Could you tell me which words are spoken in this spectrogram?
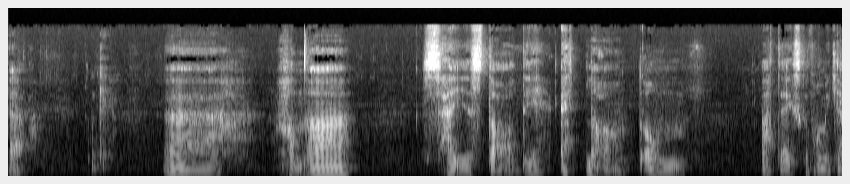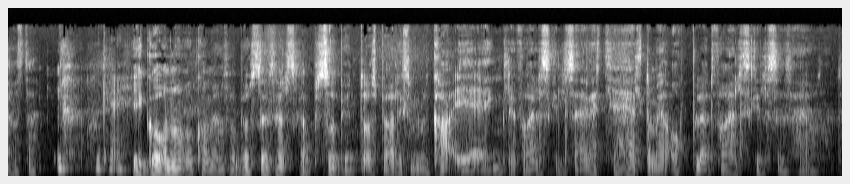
Ja. Ok. Eh, Hanna sier stadig et eller annet om at jeg skal få meg kjæreste. Okay. I går når hun kom hjem fra bursdagsselskap, så begynte hun å spørre liksom, hva er egentlig forelskelse. Jeg vet ikke helt om jeg har opplevd forelskelse. hun. sånt.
